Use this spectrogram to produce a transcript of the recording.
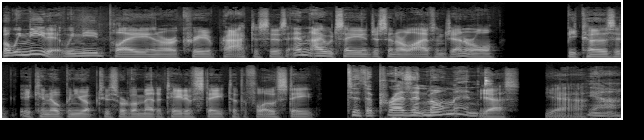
but we need it. We need play in our creative practices, and I would say just in our lives in general, because it, it can open you up to sort of a meditative state, to the flow state. To the present moment. Yes, yeah, Yeah.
